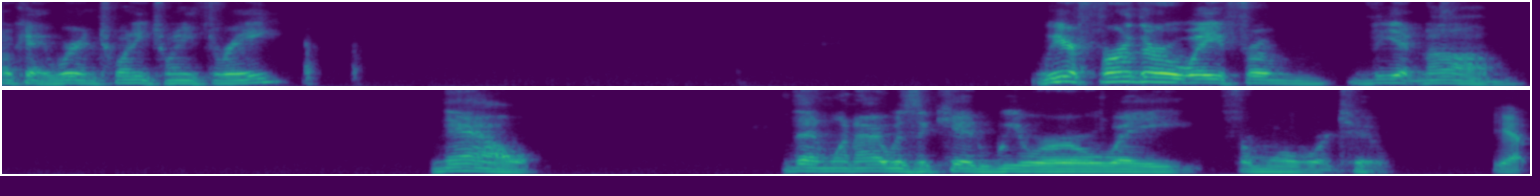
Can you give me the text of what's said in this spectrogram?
okay, we're in 2023. We are further away from Vietnam now than when I was a kid. We were away from World War II. Yep.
